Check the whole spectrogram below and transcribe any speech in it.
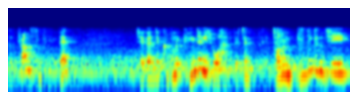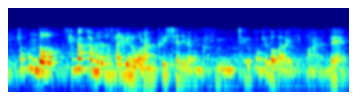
그 프랑스 분인데 제가 이제 그분을 굉장히 좋아하는데 저는 누구든지 조금 더 생각하면서 살기를 원하는 크리스찬이라는 그분 책을 꼭 읽어봐라 이렇게 권하는데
